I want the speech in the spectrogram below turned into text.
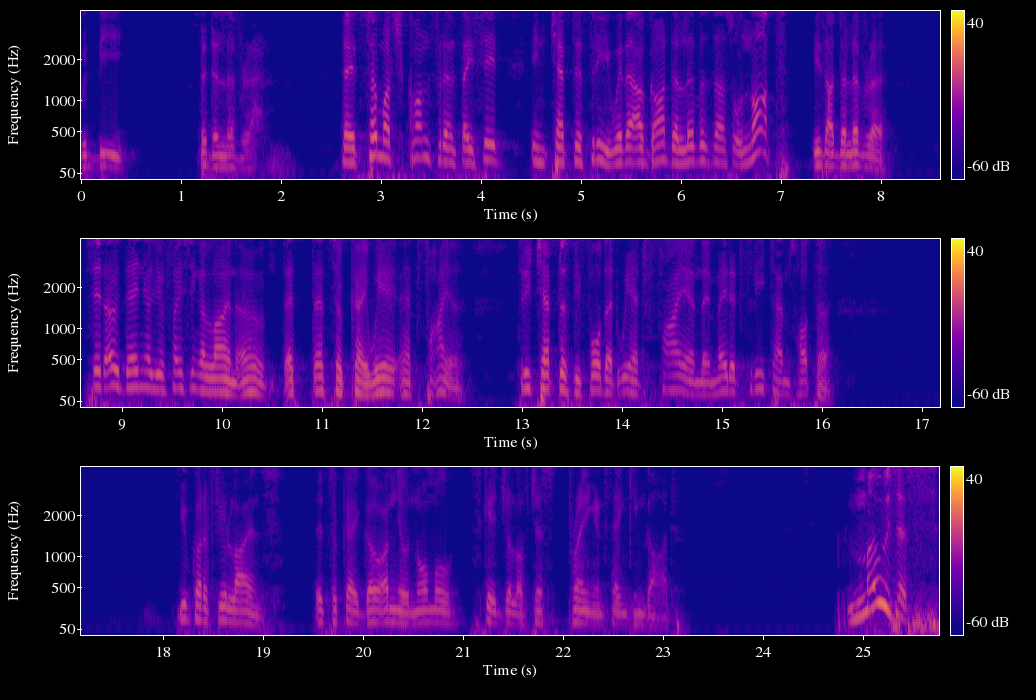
would be the deliverer. They had so much confidence, they said in chapter 3 whether our God delivers us or not, He's our deliverer said, Oh, Daniel, you're facing a lion. Oh, that, that's okay. We had fire. Three chapters before that, we had fire and they made it three times hotter. You've got a few lions. It's okay. Go on your normal schedule of just praying and thanking God. Moses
